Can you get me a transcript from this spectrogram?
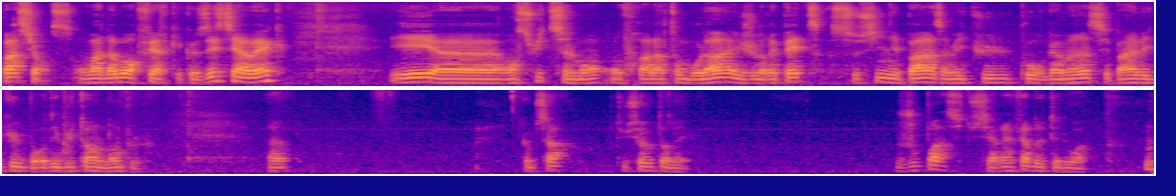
patience. On va d'abord faire quelques essais avec. Et euh, ensuite seulement, on fera la tombola. Et je le répète, ceci n'est pas un véhicule pour gamins, c'est pas un véhicule pour débutants non plus. Hein. Comme ça, tu sais où t'en es. Joue pas si tu sais rien faire de tes doigts.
